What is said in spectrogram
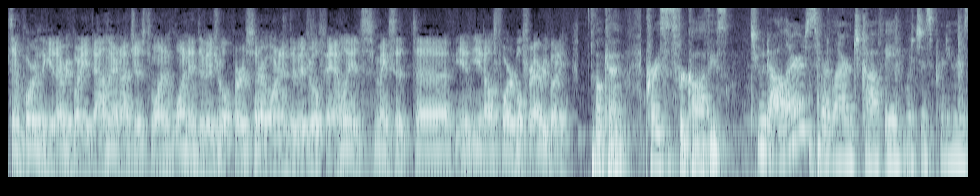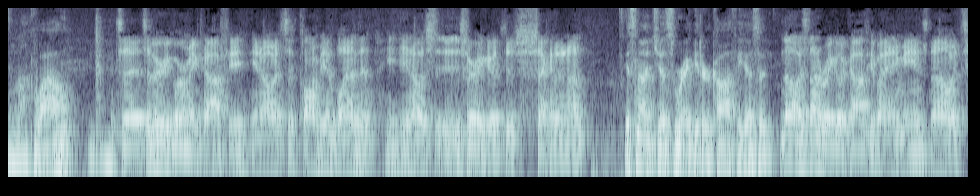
it's important to get everybody down there, not just one one individual person or one individual family. It makes it uh, you, you know affordable for everybody. Okay. Prices for coffees. Two dollars for large coffee, which is pretty reasonable. Wow. It's a it's a very gourmet coffee. You know, it's a Colombian blend, and you know it's it's very good. There's second to none. It's not just regular coffee, is it? No, it's not a regular coffee by any means. No, it's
